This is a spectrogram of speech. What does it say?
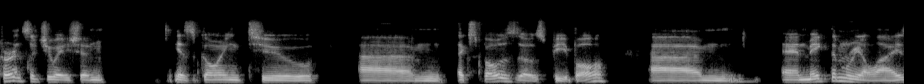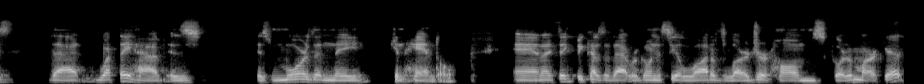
current situation is going to um, expose those people um, and make them realize that what they have is is more than they can handle. And I think because of that, we're going to see a lot of larger homes go to market,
